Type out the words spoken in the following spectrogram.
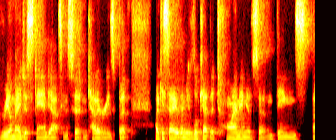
real major standouts in certain categories, but like you say, when you look at the timing of certain things uh,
